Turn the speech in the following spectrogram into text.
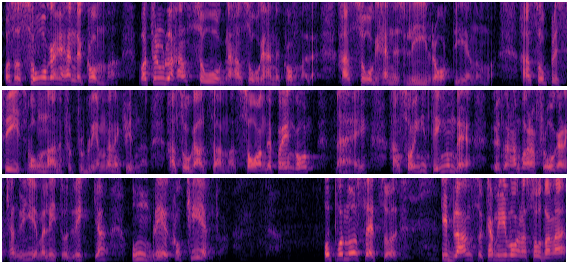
Och så såg han ju henne komma. Vad tror du han såg när han såg henne komma? Där? Han såg hennes liv rakt igenom. Han såg precis vad hon hade för problem, den här kvinnan. Han såg allt samman. Sa han det på en gång? Nej, han sa ingenting om det. Utan han bara frågade, kan du ge mig lite att dricka? Och hon blev chockerad. Och på något sätt så, ibland så kan vi vara sådana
